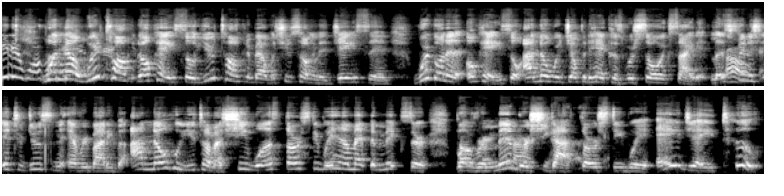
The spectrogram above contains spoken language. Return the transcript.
He didn't well no we're talking okay so you're talking about when she was talking to jason. We're gonna okay so i know we're jumping ahead because we're so excited. Let's Oh, finish okay. introducing everybody but i know who you talking about. She was thirsty with him at the mixer but Okay, remember sorry, she yeah, got thirsty with aj too.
